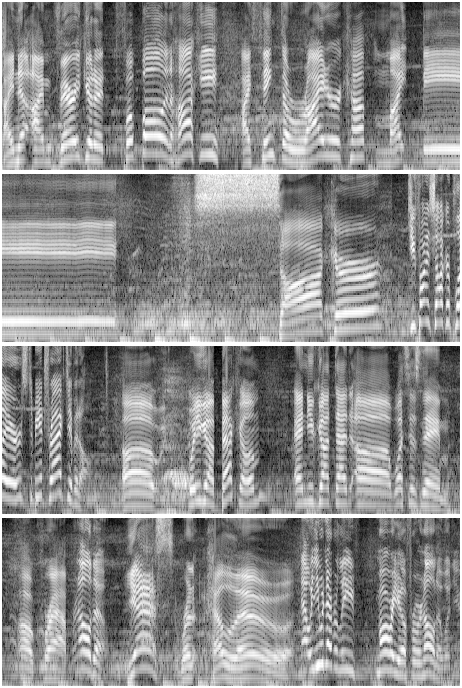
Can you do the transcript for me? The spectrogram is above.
I know I'm very good at football and hockey. I think the Ryder Cup might be soccer. Do you find soccer players to be attractive at all? Uh, well, you got Beckham, and you got that. Uh, what's his name? Oh crap! Ronaldo. Yes. Ren- Hello. Now you would never leave Mario for Ronaldo, would you?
